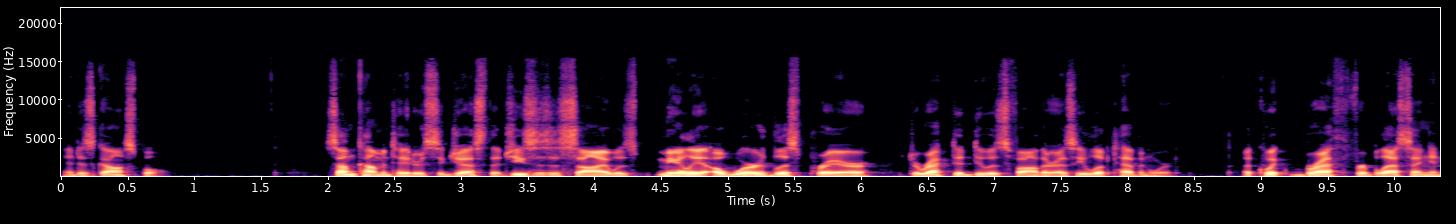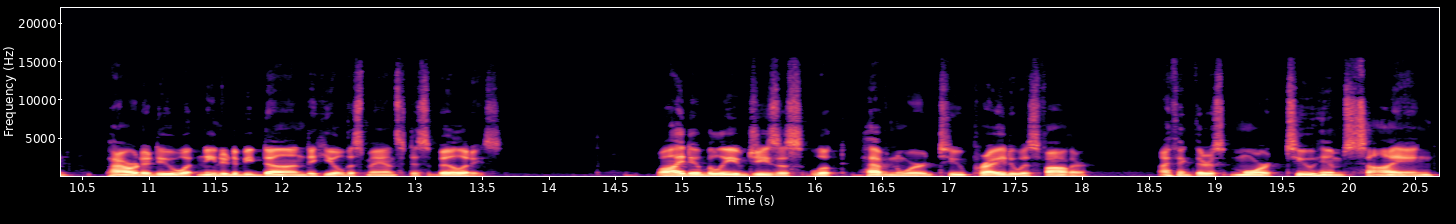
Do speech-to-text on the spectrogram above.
and his gospel. Some commentators suggest that Jesus' sigh was merely a wordless prayer directed to his Father as he looked heavenward a quick breath for blessing, and power to do what needed to be done to heal this man's disabilities. While I do believe Jesus looked heavenward to pray to his Father, I think there's more to him sighing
